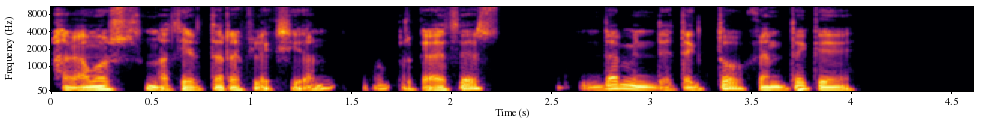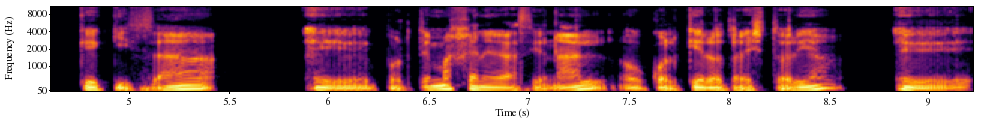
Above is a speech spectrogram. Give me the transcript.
hagamos una cierta reflexión, ¿no? porque a veces también detecto gente que, que quizá eh, por tema generacional o cualquier otra historia eh,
